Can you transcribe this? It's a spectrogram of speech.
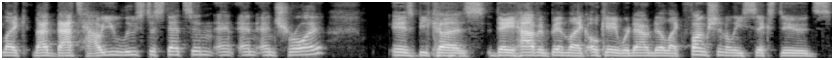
like that that's how you lose to Stetson and and and Troy is mm-hmm. because they haven't been like okay we're down to like functionally six dudes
